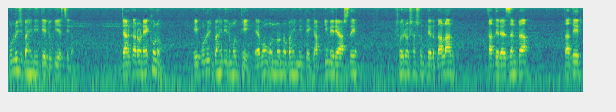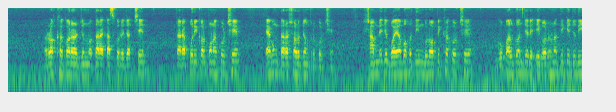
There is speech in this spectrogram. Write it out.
পুলিশ বাহিনীতে ঢুকিয়েছিল, যার কারণে এখনও এই পুলিশ বাহিনীর মধ্যে এবং অন্যান্য বাহিনীতে ঘাপটি মেরে আসছে স্বৈরশাসকদের দালাল, তাদের এজেন্টরা তাদের রক্ষা করার জন্য তারা কাজ করে যাচ্ছে তারা পরিকল্পনা করছে। এবং তারা ষড়যন্ত্র করছে। সামনে যে ভয়াবহ দিনগুলো অপেক্ষা করছে, গোপালগঞ্জের এই ঘটনা থেকে যদি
